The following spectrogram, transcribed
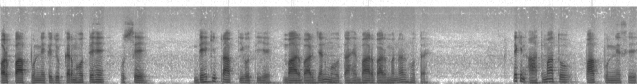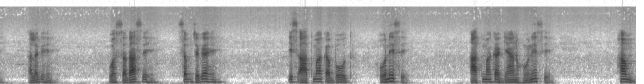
और पाप पुण्य के जो कर्म होते हैं, उससे देह की प्राप्ति होती है। बार बार जन्म होता है बार बार मनन होता है। लेकिन आत्मा तो पाप पुण्य से अलग है, वह सदा से है, सब जगह है। इस आत्मा का बोध होने से, आत्मा का ज्ञान होने से, हम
